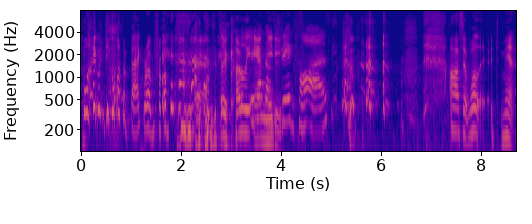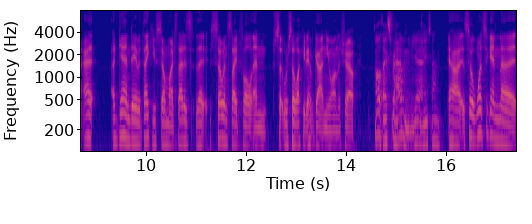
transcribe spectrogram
Why would you want a back rub from a polar bear? They're cuddly They got and those meaty. big paws. Awesome. Well, man, I, again, David, thank you so much. That is that is so insightful, and so, we're so lucky to have gotten you on the show. Oh, thanks for having me. Yeah, anytime. Uh, so once again, uh,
